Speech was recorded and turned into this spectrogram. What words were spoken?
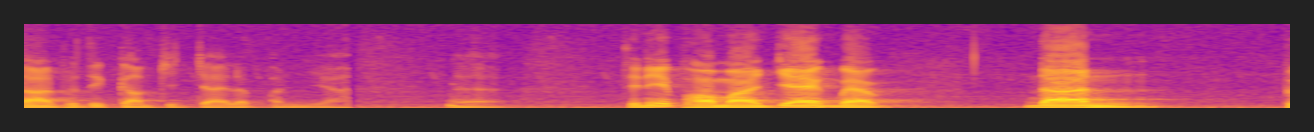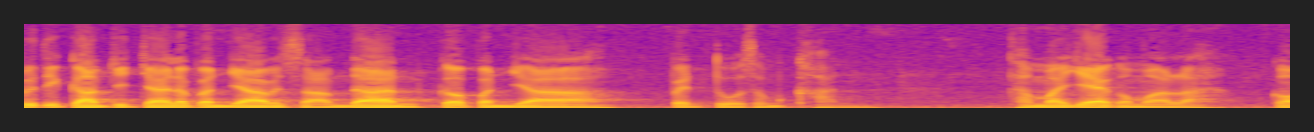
ด้านพฤติกรรมจิตใจและปัญญา ทีนี้พอมาแยกแบบด้านพฤติกรรมจิตใจและปัญญาเป็นสามด้าน ก็ปัญญาเป็นตัวสำคัญทำไมแยกออกมาล่ะ ก็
